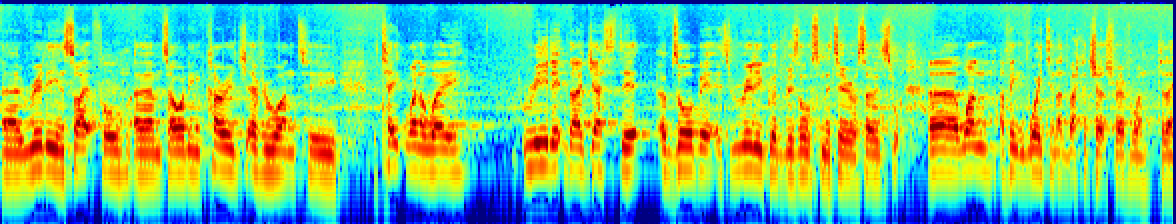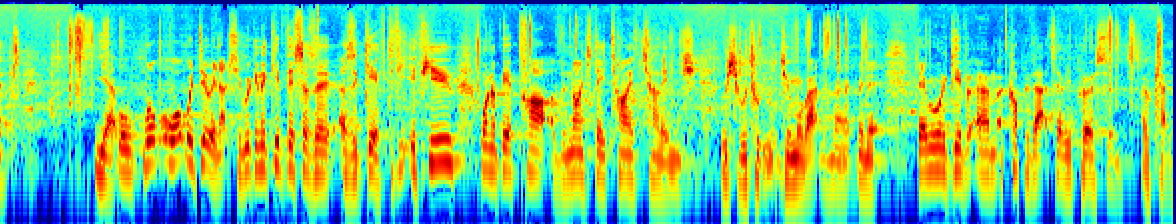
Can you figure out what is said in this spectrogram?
Uh, really insightful. Um, so I would encourage everyone to take one away, read it, digest it, absorb it. It's really good resource material. So it's uh, one, I think, waiting at the back of church for everyone today. Yeah, well, what, we're doing actually, we're going to give this as a, as a gift. If you, if you want to be a part of the 90 Day Tithe Challenge, which we'll talk to you more about in a minute, then we want to give um, a copy of that to every person. Okay.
